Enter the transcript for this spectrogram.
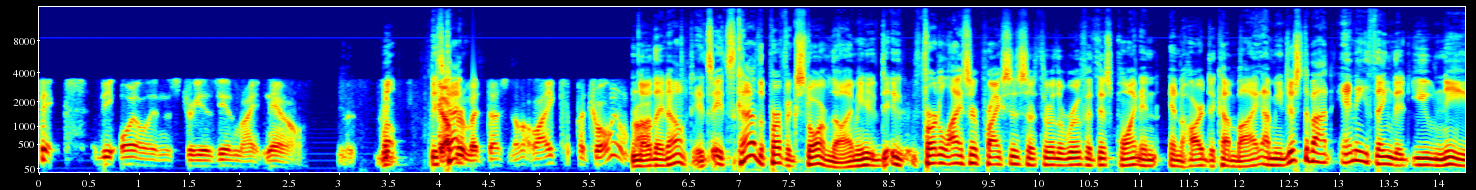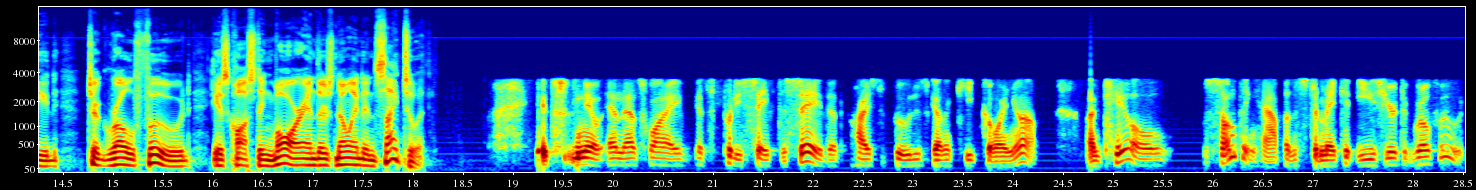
fix the oil industry is in right now. The Well, it's kind of- government does not like petroleum No, they don't. It's it's kind of the perfect storm, though. I mean, fertilizer prices are through the roof at this point and, and hard to come by. I mean, just about anything that you need to grow food is costing more, and there's no end in sight to it. It's you know, and that's why it's pretty safe to say that the price of food is going to keep going up until something happens to make it easier to grow food.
